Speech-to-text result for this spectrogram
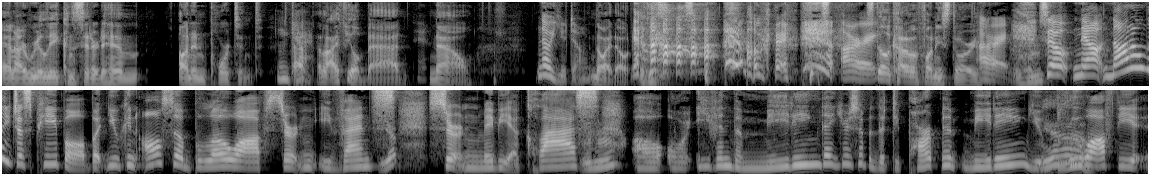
And I really considered him unimportant. Okay. And I feel bad now. No, you don't. No, I don't. Okay. All right. Still kind of a funny story. All right. Mm-hmm. So now, not only just people, but you can also blow off certain events, Yep. certain maybe a class, mm-hmm. oh, or even the meeting that you're supposed. To the department meeting, you blew off the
